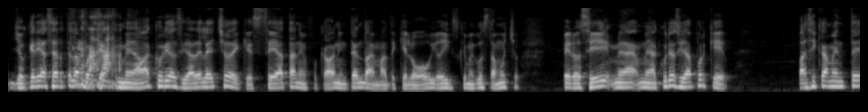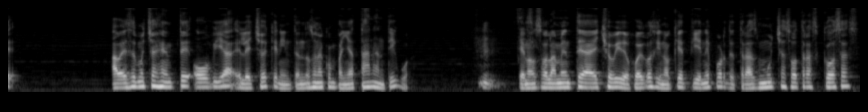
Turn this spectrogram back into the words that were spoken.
yo quería hacértela porque me daba curiosidad el hecho de que sea tan enfocado en Nintendo, además de que lo obvio es que me gusta mucho. Pero sí, me da, me da curiosidad porque básicamente, a veces mucha gente obvia el hecho de que Nintendo es una compañía tan antigua. Hmm, que no sí. solamente ha hecho videojuegos, sino que tiene por detrás muchas otras cosas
